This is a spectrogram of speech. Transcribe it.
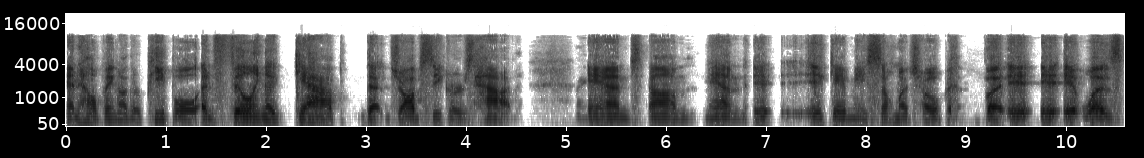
and helping other people and filling a gap that job seekers had. Right. And um, man, it it gave me so much hope. But it, it, it was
